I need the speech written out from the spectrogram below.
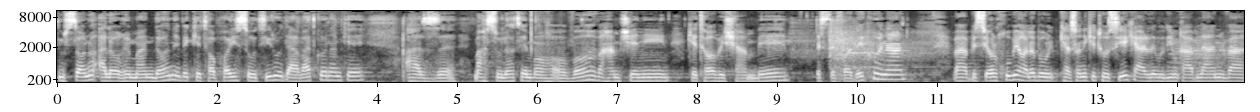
دوستان و علاقه مندان به کتاب های صوتی رو دعوت کنم که از محصولات ماهاوا و همچنین کتاب شنبه استفاده کنن و بسیار خوبه. حالا به کسانی که توصیه کرده بودیم قبلا و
